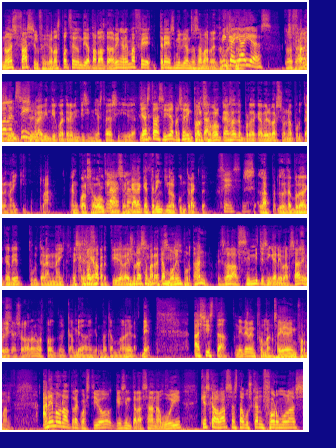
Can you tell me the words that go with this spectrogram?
no és fàcil fer això, no es pot fer d'un dia per l'altre vinga, anem a fer 3 milions de samarretes Vinga, iaies, No és el. Valencí. Sí. La 24-25 ja està decidida. Ja està decidida, per això En dic, qualsevol cas, la temporada que ve el Barcelona portarà Nike. Clar. En qualsevol Clar, cas, clar. encara que trenquin el contracte. Sí, sí. La, la temporada que ve portaran Nike. És que és, a partir de la és una 25, samarreta 26. molt important. És la del 125 aniversari, sí, sí. que això ara no es pot canviar de, de cap manera. Bé, així està, anirem informant, seguirem informant. Anem a una altra qüestió que és interessant avui, que és que el Barça està buscant fórmules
